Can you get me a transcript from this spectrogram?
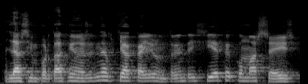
Las importaciones de energía cayeron un 37,6%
